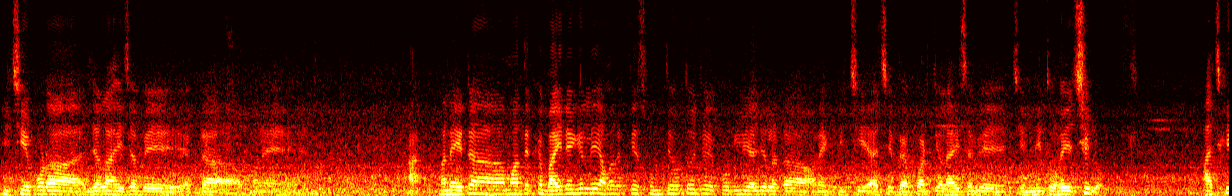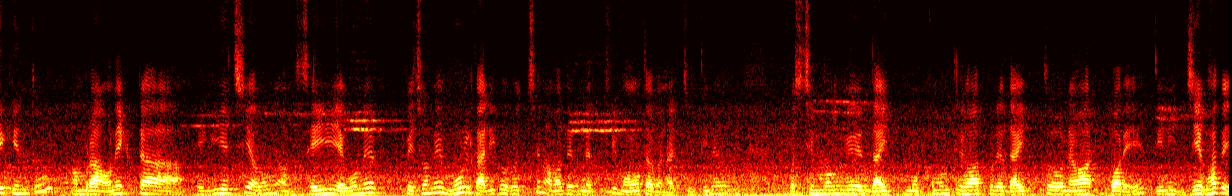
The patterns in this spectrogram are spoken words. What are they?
পিছিয়ে পড়া জেলা হিসাবে একটা মানে মানে এটা আমাদেরকে বাইরে গেলে আমাদেরকে শুনতে হতো যে পুরুলিয়া জেলাটা অনেক পিছিয়ে আছে, ব্যাপার জেলা হিসাবে চিহ্নিত হয়েছিল। আজকে কিন্তু আমরা অনেকটা এগিয়েছি এবং সেই এগোনের পেছনে মূল কারিগর হচ্ছেন আমাদের নেত্রী মমতা ব্যানার্জি। তিনি পশ্চিমবঙ্গের দায়িত্ব, মুখ্যমন্ত্রী হওয়ার পরে দায়িত্ব নেওয়ার পরে তিনি যেভাবে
